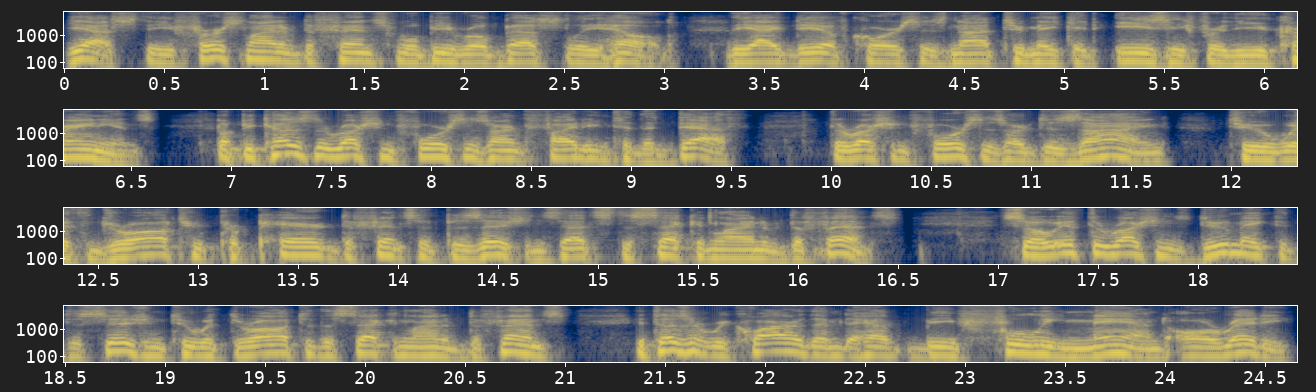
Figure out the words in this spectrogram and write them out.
yes, the first line of defense will be robustly held. The idea, of course, is not to make it easy for the Ukrainians. But because the Russian forces aren't fighting to the death, the Russian forces are designed to withdraw to prepared defensive positions. That's the second line of defense. So if the Russians do make the decision to withdraw to the second line of defense, it doesn't require them to have be fully manned already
